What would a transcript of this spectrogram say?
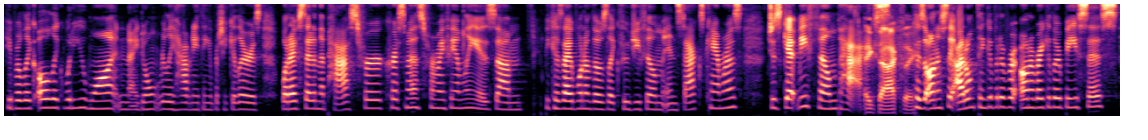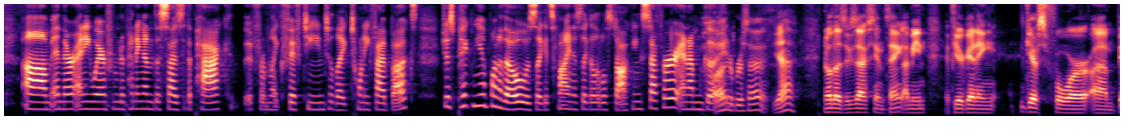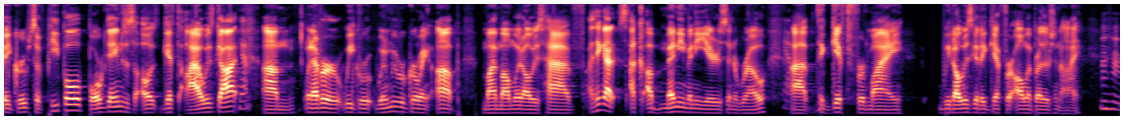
people are like, oh, like, what do you want? And I don't really have anything in particular. Is what I've said in the past for Christmas for my family is um, because I have one of those like Fujifilm Instax cameras, just get me film packs. Exactly. Because honestly, I don't think of it on a regular basis. Um, and they're anywhere from depending on the size of the pack, from like fifteen to like twenty five bucks. Just pick me up one of those. Like it's fine. It's like a little stocking stuffer, and I'm good. Hundred percent. Yeah. No, that's the exact same thing. I mean, if you're getting gifts for um, big groups of people, board games is a gift I always got. Yeah. Um, whenever we grew, when we were growing up, my mom would always have. I think at a, a- many many years in a row, uh, the gift for my. We'd always get a gift for all my brothers and I.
